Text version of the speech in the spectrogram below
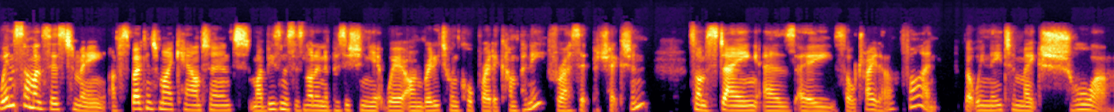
When someone says to me, I've spoken to my accountant, my business is not in a position yet where I'm ready to incorporate a company for asset protection. So I'm staying as a sole trader, fine. But we need to make sure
